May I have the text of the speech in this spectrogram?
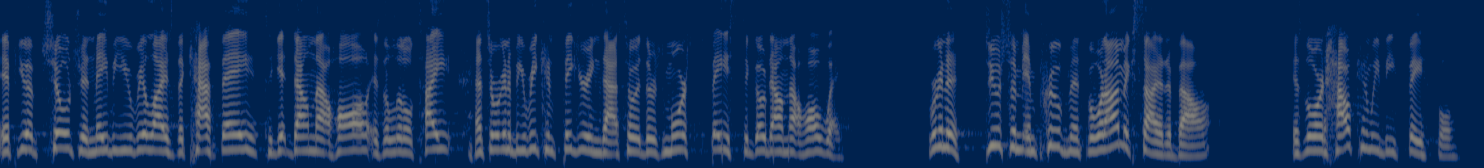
If you have children, maybe you realize the cafe to get down that hall is a little tight. And so we're going to be reconfiguring that so there's more space to go down that hallway. We're going to do some improvements, but what I'm excited about is Lord, how can we be faithful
